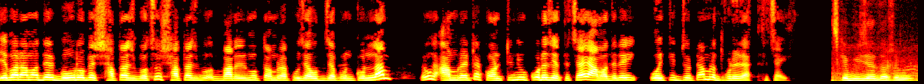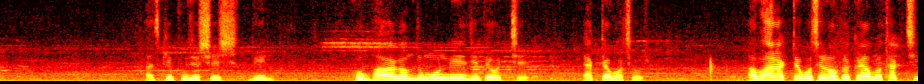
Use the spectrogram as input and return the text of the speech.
এবার আমাদের গৌরবের সাতাশ বছর, সাতাশ বারের মতো আমরা পূজা উদযাপন করলাম এবং আমরা এটা কন্টিনিউ করে যেতে চাই। আমাদের এই ঐতিহ্যটা আমরা ধরে রাখতে চাই। আজকে বিজয় দশমী। আজকে পুজোর শেষ দিন। খুব ভাগাগন্ত মন নিয়ে যেতে হচ্ছে একটা বছর। আবার একটা বছরের অপেক্ষায় আমরা থাকছি।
